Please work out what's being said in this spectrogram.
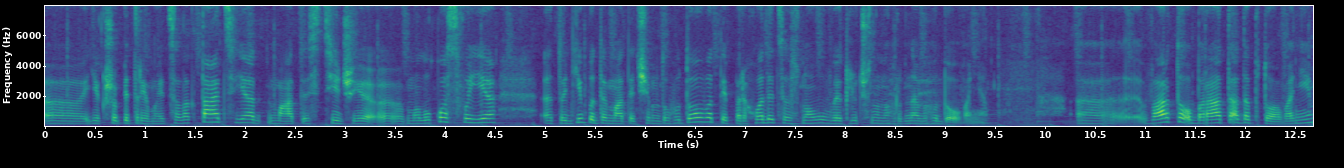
е, якщо підтримується лактація, мати стіджує молоко своє, тоді буде мати чим догодовувати, переходиться знову виключно на грудне вигодовування. Е, Варто обирати адаптовані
